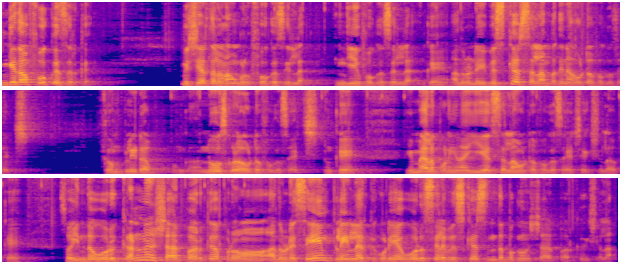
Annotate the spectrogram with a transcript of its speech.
இங்கே தான் ஃபோக்கஸ் இருக்குது மிச்ச இடத்துலலாம் உங்களுக்கு ஃபோக்கஸ் இல்லை. இங்கேயும் ஃபோக்கஸ் இல்லை. ஓகே அதனுடைய விஸ்கர்ஸ் எல்லாம் பார்த்தீங்கன்னா அவுட் ஆஃப் ஃபோக்கஸ் ஆயிடுச்சு. கம்ப்ளீட்டாக உங்கள் நோஸ் கூட அவுட் ஆஃப் ஃபோக்கஸ் ஆயிடுச்சு. ஓகே இங்கே மேலே போனீங்கன்னா இயர்ஸ் எல்லாம் அவுட் ஆஃப் ஃபோக்கஸ் ஆயிடுச்சு ஆக்சுவலாக ஓகே ஸோ இந்த ஒரு கண்ணு ஷார்ப்பாக இருக்குது அப்புறம் அதனுடைய சேம் பிளேனில் இருக்கக்கூடிய ஒரு சில விஸ்கர்ஸ் இந்த பக்கம் ஷார்ப்பாக இருக்குது ஆக்சுவலாக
